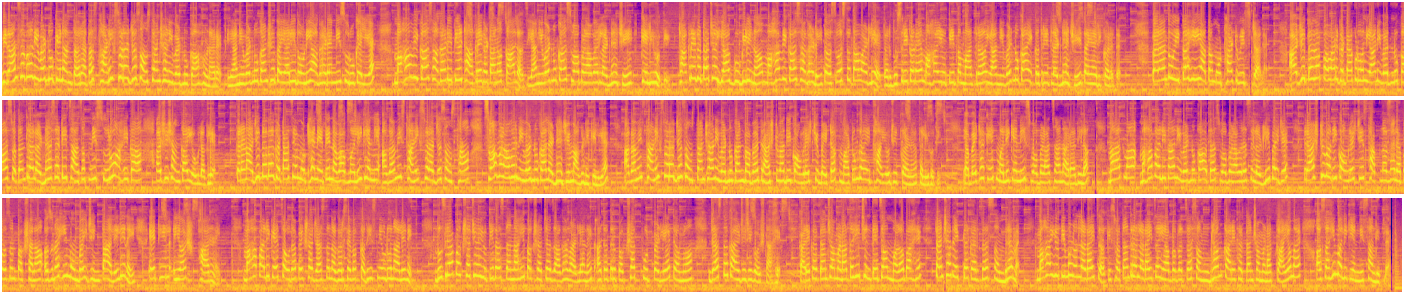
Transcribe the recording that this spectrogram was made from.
विधानसभा निवडणुकीनंतर आता स्थानिक स्वराज्य संस्थांच्या निवडणुका होणार आहेत. या निवडणुकांची तयारी दोन्ही आघाड्यांनी सुरू केली आहे. महाविकास आघाडीतील ठाकरे गटानं कालच या निवडणुका स्वबळावर लढण्याची केली होती. ठाकरे गटाच्या या गुगलीनं महाविकास आघाडीत अस्वस्थता वाढली आहे तर दुसरीकडे महायुतीत मात्र या निवडणुका एकत्रित लढण्याची तयारी करत आहे परंतु इथंही आता मोठा ट्विस्ट आलाय. अजितदादा पवार गटाकडून या निवडणुका स्वतंत्र लढण्यासाठी चाचपणी सुरू आहे का अशी शंका येऊ लागली आहे. कारण अजितदादा गटाचे मोठे नेते नवाब मलिक यांनी आगामी स्थानिक स्वराज्य संस्था स्वबळावर निवडणुका लढण्याची मागणी केली आहे. आगामी स्थानिक स्वराज्य संस्थांच्या निवडणुकांबाबत राष्ट्रवादी काँग्रेसची बैठक माटुंगा इथं आयोजित करण्यात आली होती. या बैठकीत मलिक यांनी स्वबळाचा नारा दिला. महात्मा महापालिका निवडणुका आता स्वबळावरच लढली पाहिजे. राष्ट्रवादी काँग्रेसची स्थापना झाल्यापासून पक्षाला अजूनही मुंबई जिंकता आलेली नाही येथील यश फार नाही. महापालिकेत चौदा पेक्षा जास्त नगरसेवक कधीच निवडून आले नाही दुसऱ्या पक्षाची युतीत असतानाही पक्षाच्या जागा वाढल्या नाहीत आता तर पक्षात फूट पडली आहे त्यामुळं जास्त काळजीची गोष्ट आहे. कार्यकर्त्यांच्या मनातही चिंतेचा मळब आहे त्यांच्यात एक प्रकारचा संभ्रम आहे. महायुती म्हणून लढायचं की स्वतंत्र लढायचं याबाबतचा संभ्रम कार्यकर्त्यांच्या मनात कायम आहे असंही मलिक यांनी सांगितलंय.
